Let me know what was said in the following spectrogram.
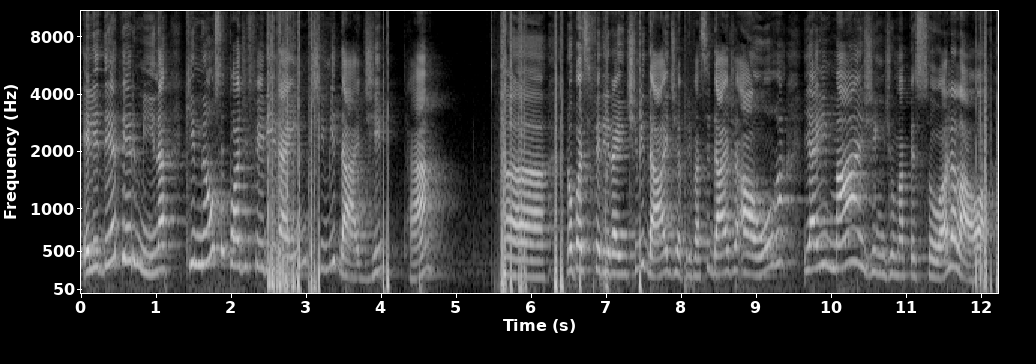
ele determina que não se pode ferir a intimidade, tá? Uh, não pode se ferir a intimidade, a privacidade, a honra e a imagem de uma pessoa. Olha lá, ó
